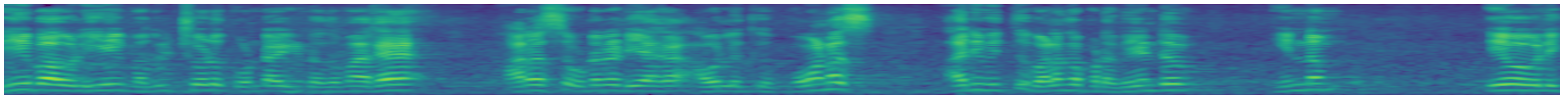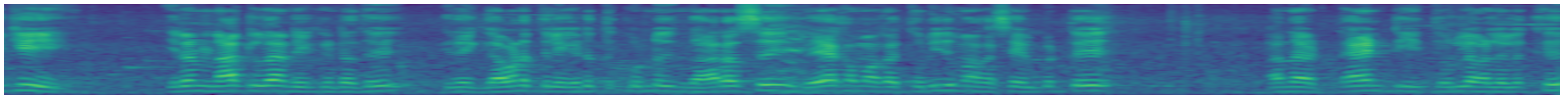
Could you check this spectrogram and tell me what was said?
தீபாவளியை மகிழ்ச்சியோடு கொண்டாடுகின்ற விதமாக அரசு உடனடியாக அவர்களுக்கு போனஸ் அறிவித்து வழங்கப்பட வேண்டும். இன்னும் தீபாவளிக்கு இரண்டு நாட்கள் தான் இருக்கின்றது. இதை கவனத்தில் எடுத்துக்கொண்டு இந்த அரசு வேகமாக துரிதமாக செயல்பட்டு அந்த டேண்டி தொழிலாளர்களுக்கு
